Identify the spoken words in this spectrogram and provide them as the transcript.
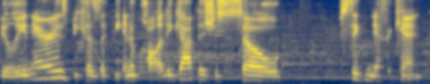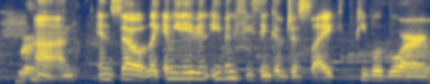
billionaires because like the inequality gap is just so significant right. um and so like i mean even even if you think of just like people who are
